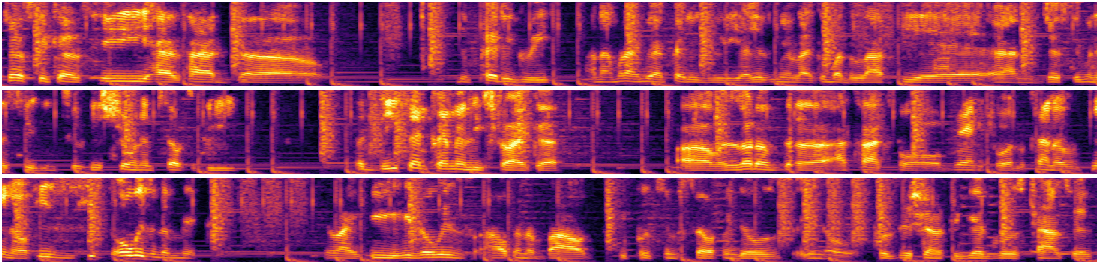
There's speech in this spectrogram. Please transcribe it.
just because he has had uh, the pedigree, and when I mean pedigree, I just mean like about the last year and just even the season two. He's shown himself to be a decent Premier League striker. Um, a lot of the attacks for Brentford, kind of, you know, he's he's always in the mix. Like he, he's always out and about. He puts himself in those, you know, positions to get those chances.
